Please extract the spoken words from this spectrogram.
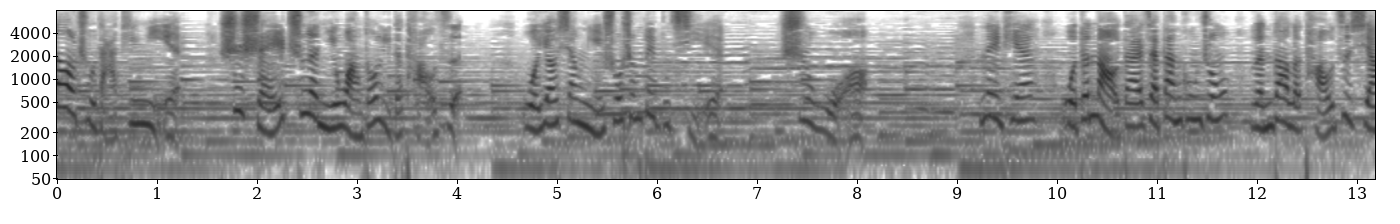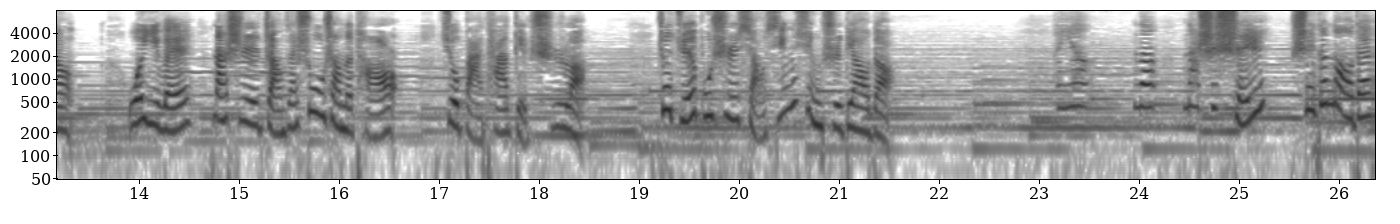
到处打听你，是谁吃了你网兜里的桃子？我要向你说声对不起，是我。那天我的脑袋在半空中闻到了桃子香，我以为那是长在树上的桃，就把它给吃了。”这绝不是小星星吃掉的。哎呀，那那是谁？谁的脑袋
